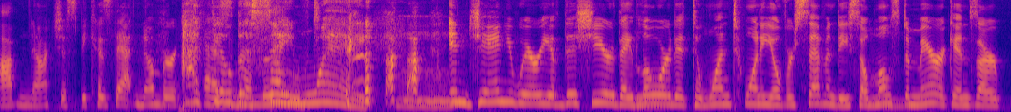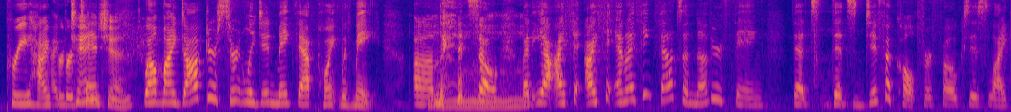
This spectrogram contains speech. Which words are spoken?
obnoxious because that number I has feel the same moved. way. In January of this year, they lowered it to 120 over 70. So most Americans are pre hypertension. Well, my doctor certainly did make that point with me. Um, so, but yeah, I think I think, and I think that's another thing that's that's difficult for folks is like,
